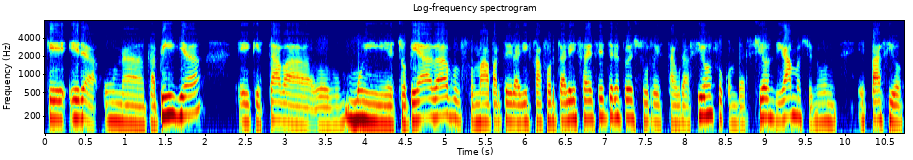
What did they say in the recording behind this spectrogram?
que era una capilla eh, que estaba eh, muy estropeada, formaba parte de la vieja fortaleza, etcétera. Entonces su restauración, su conversión, digamos, en un espacio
